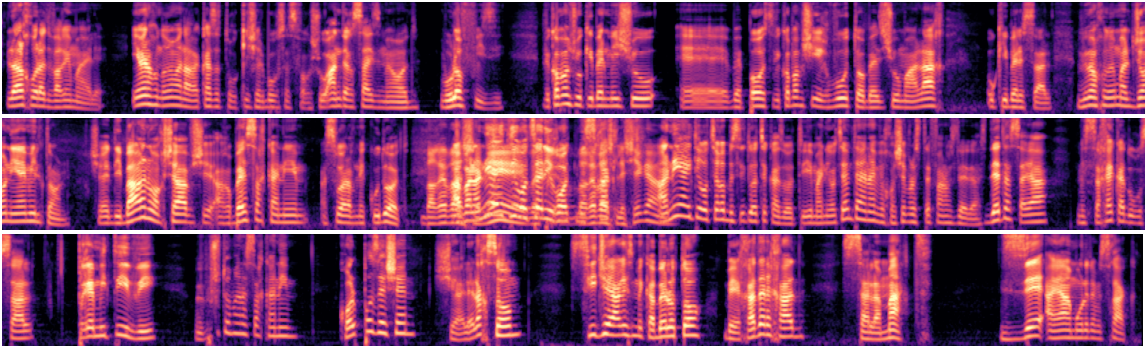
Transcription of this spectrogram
לא הלכו לדברים האלה. אם אנחנו מדברים על הרכז הטורקי של בורסספור, שהוא undersized מאוד, והוא לא פיזי, וכל פעם שהוא קיבל מישהו אה, בפוסט, וכל פעם שעירבו אותו באיזשהו מהלך, הוא קיבל סל. ואם אנחנו מדברים על ג'וני המילטון, שדיברנו עכשיו שהרבה שחקנים עשו עליו נקודות. ברבע אבל השני... אני הייתי רוצה בת- לראות ברבע משחק- השלישי גם. אני הייתי רוצה לראות בסיטואציה כזאת, אם אני עוצם את העיניים וחושב על סטפנוס דדס, דדס היה משחק כדורסל פרימיטיבי, ופשוט אומר לשחקנים, כל position שיעלה לחסום, סי.ג'יי האריס מקבל אותו באחד על אחד, סלמת. זה היה אמור להיות המשחק.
